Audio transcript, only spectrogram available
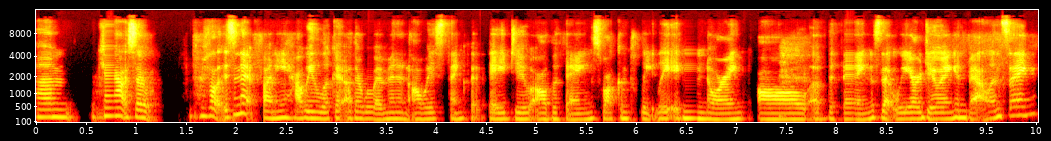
Um, yeah. So first of all, isn't it funny how we look at other women and always think that they do all the things while completely ignoring all of the things that we are doing and balancing?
